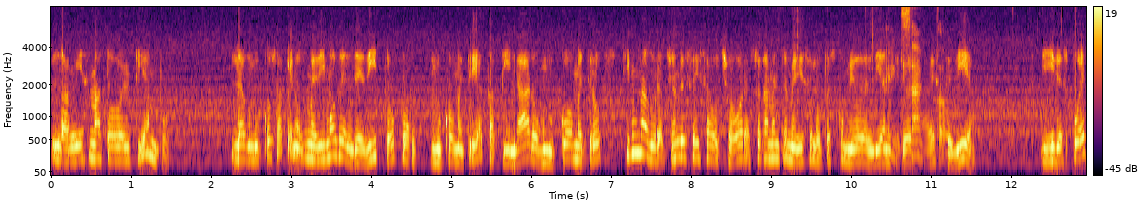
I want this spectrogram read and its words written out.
la misma todo el tiempo. La glucosa que nos medimos del dedito por glucometría capilar o glucómetro tiene una duración de 6 a 8 horas, solamente me dice lo que has comido del día anterior a este día y después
